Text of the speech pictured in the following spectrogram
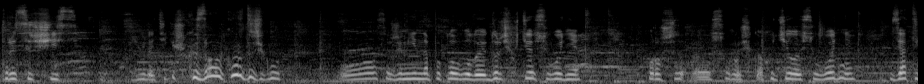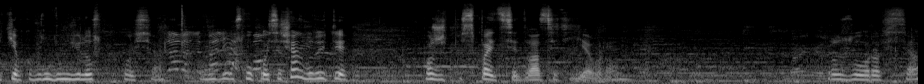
36. Юля, тільки що казала курточку. О, це вже мені напекло голову. До речі, хотіла сьогодні, хороша е, сорочка, хотіла сьогодні взяти кепку, потім думаю, Юля, успокойся. Ну, Успокойся. Зараз буду йти по спеції 20 євро. Прозора вся.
